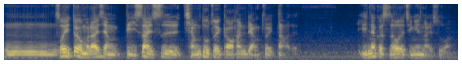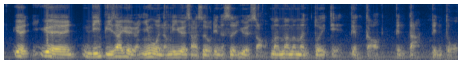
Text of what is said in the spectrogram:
嗯，所以对我们来讲，比赛是强度最高和量最大的。以那个时候的经验来说，越越离比赛越远，因为我能力越差，所以我练的是越少，慢慢慢慢堆叠，变高、变大、变多。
